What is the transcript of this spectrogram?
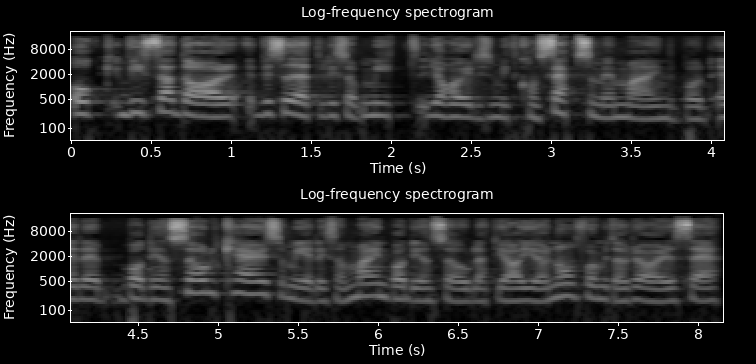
Och vissa dagar, vi säger att liksom mitt, jag har ju liksom mitt koncept som är mind, body, eller body and soul care som är liksom mind, body and soul. Att jag gör någon form av rörelse,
